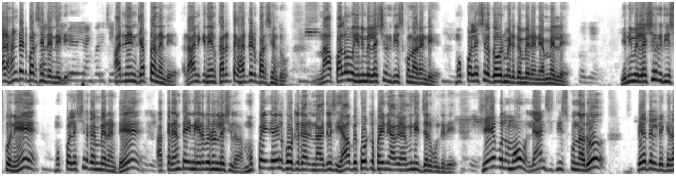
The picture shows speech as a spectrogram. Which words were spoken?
అది హండ్రెడ్ పర్సెంట్ అండి అది నేను చెప్తానండి. దానికి నేను కరెక్ట్గా హండ్రెడ్ పర్సెంట్. నా పొలం ఎనిమిది లక్షలకు తీసుకున్నారండి. ముప్పై లక్షలు గవర్నమెంట్ అమ్మారండి ఎమ్మెల్యే. ఎనిమిది లక్షలకు తీసుకొని ముప్పై లక్షలకు అమ్మారంటే అక్కడ ఎంత అయింది? ఇరవై రెండు లక్షలు. ముప్పై ఐదు వేల కోట్లు గారి నాకు తెలిసి యాభై కోట్ల పైన అవి అవినీతి జరుగుతుంది. కేవలము ల్యాండ్స్ తీసుకున్నారు. పేదల దగ్గర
